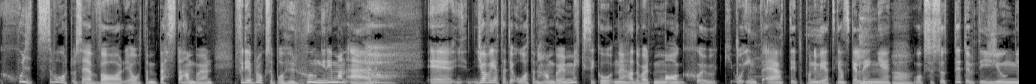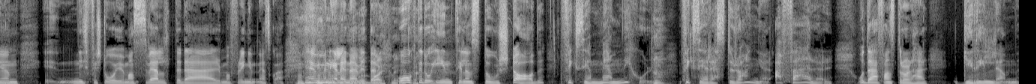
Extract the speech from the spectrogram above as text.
skitsvårt att säga var jag åt den bästa hamburgaren. För det beror också på hur hungrig man är. Eh, jag vet att jag åt en hamburgare i Mexiko när jag hade varit magsjuk och inte ätit på ni vet ganska mm. länge. Ja. Och också suttit ute i djungeln. Eh, ni förstår ju, man svälter där, man får ingen... Nej jag skojar. Men hela den här biten. Och åkte då in till en stor stad. Fick se människor, fick se restauranger, affärer. Och där fanns det då den här grillen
